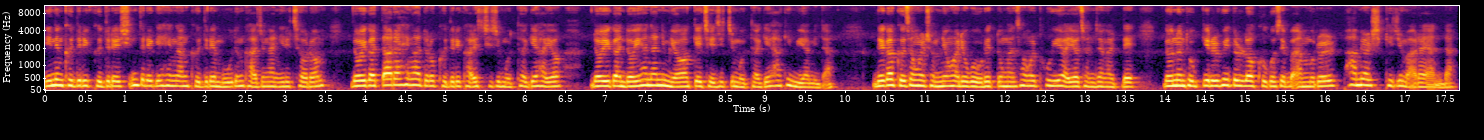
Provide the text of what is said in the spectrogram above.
이는 그들이 그들의 신들에게 행한 그들의 모든 가증한 일처럼 너희가 따라 행하도록 그들이 가르치지 못하게 하여 너희가 너희 하나님 여호와께 죄짓지 못하게 하기 위함이다. 내가 그 성을 점령하려고 오랫동안 성을 포위하여 전쟁할 때 너는 도끼를 휘둘러 그곳의 만물을 파멸시키지 말아야 한다.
